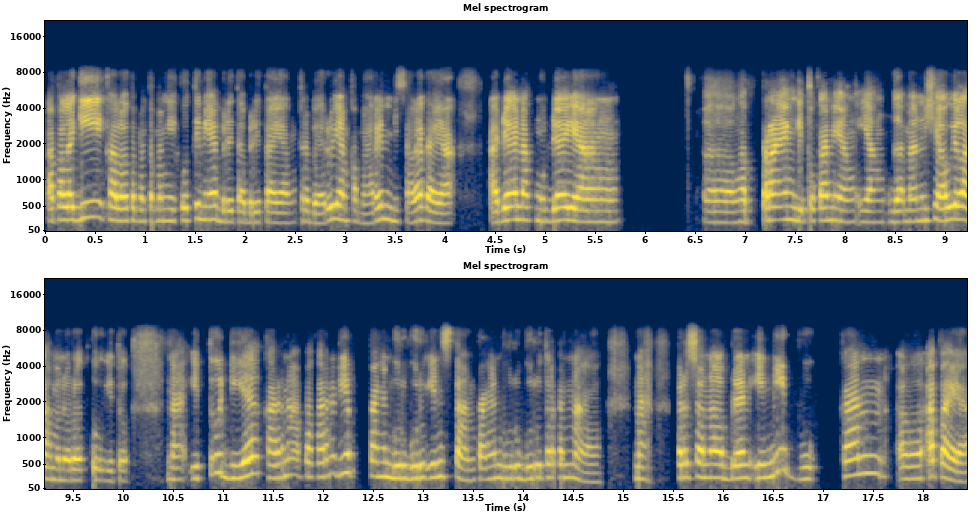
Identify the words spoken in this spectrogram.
Apalagi kalau teman-teman ngikutin ya berita-berita yang terbaru yang kemarin misalnya kayak ada anak muda yang uh, ngeprank gitu kan yang yang nggak manusiawi lah menurutku gitu. Nah itu dia karena apa? Karena dia pengen buru-buru instan, pengen buru-buru terkenal. Nah personal brand ini bukan uh, apa ya?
